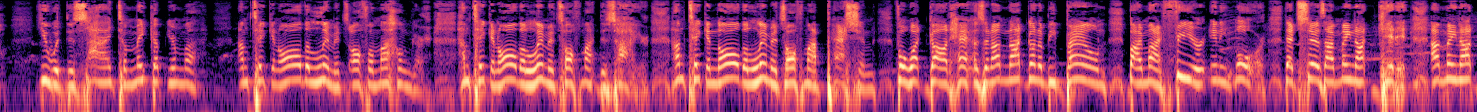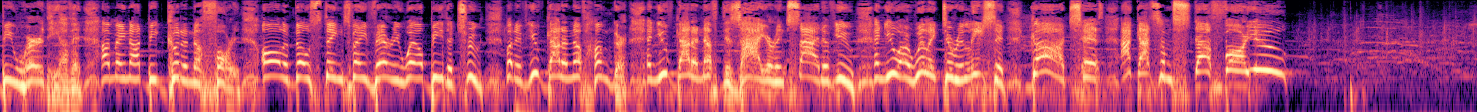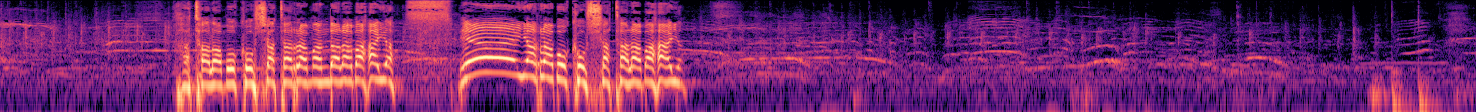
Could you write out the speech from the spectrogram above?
you would decide to make up your mind I'm taking all the limits off of my hunger. I'm taking all the limits off my desire. I'm taking all the limits off my passion for what God has. And I'm not going to be bound by my fear anymore that says I may not get it. I may not be worthy of it. I may not be good enough for it. All of those things may very well be the truth. But if you've got enough hunger and you've got enough desire inside of you and you are willing to release it, God says, I got got some stuff for you.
